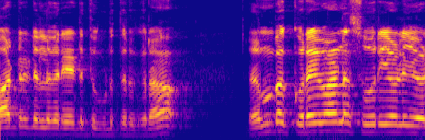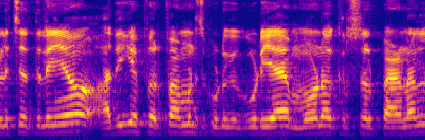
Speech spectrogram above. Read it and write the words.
வாட்டர் டெலிவரி எடுத்து கொடுத்துருக்குறோம். ரொம்ப குறைவான சூரிய ஒளி வெளிச்சத்துலேயும் அதிக பெர்ஃபார்மன்ஸ் கொடுக்கக்கூடிய மோனோ கிறிஸ்டல் பேனல்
